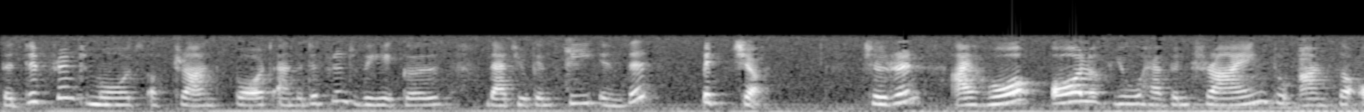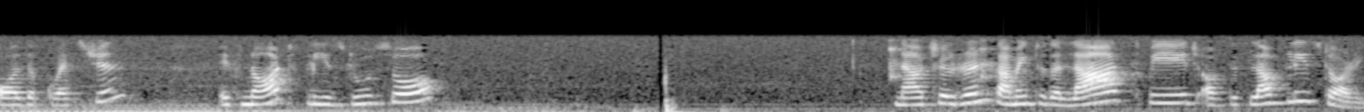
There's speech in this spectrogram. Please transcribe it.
the different modes of transport and the different vehicles that you can see in this picture. Children, I hope all of you have been trying to answer all the questions. If not, please do so. Now children, coming to the last page of this lovely story.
